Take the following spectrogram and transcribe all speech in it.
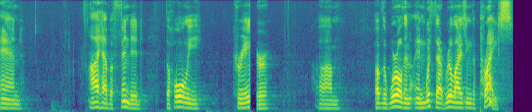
And I have offended the holy creator um, of the world, and, and with that, realizing the price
